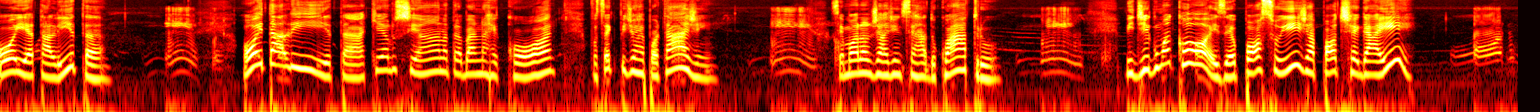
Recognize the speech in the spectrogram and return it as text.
Oi, é Thalita? Isso. Oi, Thalita. Aqui é a Luciana, trabalho na Record. Você que pediu uma reportagem? Isso. Você mora no Jardim do Cerrado 4? Isso. Me diga uma coisa, eu posso ir? Já pode chegar aí? Pode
